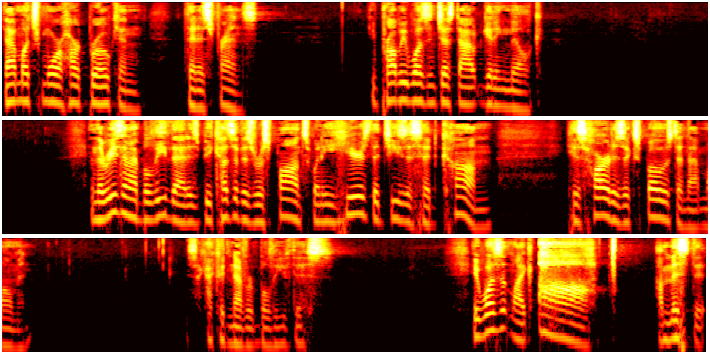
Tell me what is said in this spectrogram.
that much more heartbroken than his friends. He probably wasn't just out getting milk. And the reason I believe that is because of his response. When he hears that Jesus had come, his heart is exposed in that moment. He's like, I could never believe this. It wasn't like, ah, I missed it.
